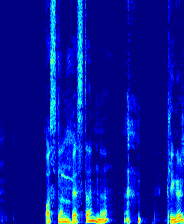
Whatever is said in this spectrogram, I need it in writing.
Ostern, Western, ne? Klingelt?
